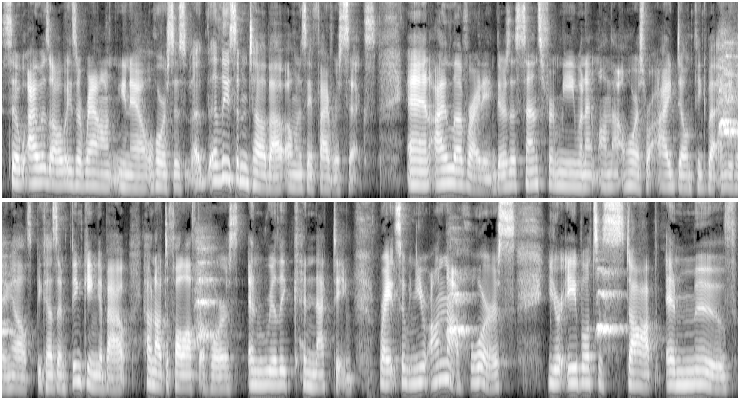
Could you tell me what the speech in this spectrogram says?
so I was always around, you know, horses uh, at least until about I want to say five or six. And I love riding. There's a sense for me when I'm on that horse where I don't think about anything else because I'm thinking about how not to fall off the horse and really connecting, right? So when you're on that horse, you're able to stop and move,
